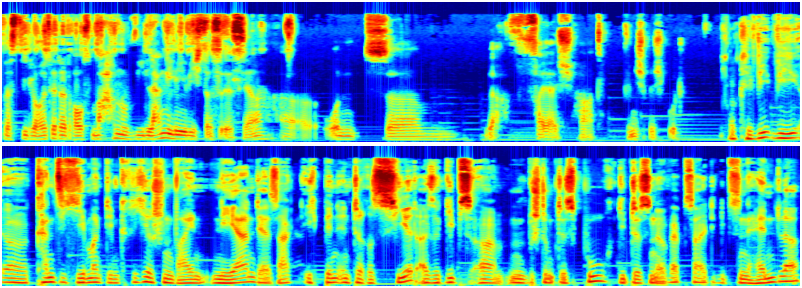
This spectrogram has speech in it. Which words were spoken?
was die Leute daraus machen und wie langlebig das ist, ja. Äh, Und ähm, ja, feiere ich hart. Finde ich richtig gut. Okay, wie, wie äh, kann sich jemand dem griechischen Wein nähern, der sagt, ich bin interessiert? Also gibt's äh, ein bestimmtes Buch, gibt es eine Webseite, gibt es einen Händler,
